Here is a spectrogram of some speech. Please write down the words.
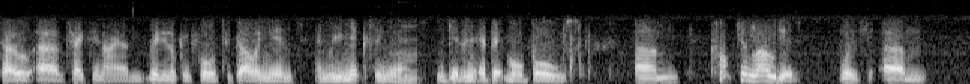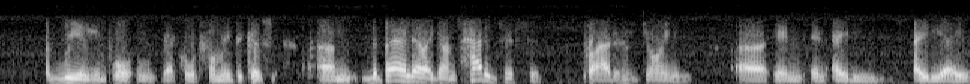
So uh, Tracii and I are really looking forward to going in and remixing it Mm. and giving it a bit more balls. Um, Cocked and Loaded was um, a really important record for me because um, the band LA Guns had existed prior to me joining uh, in in 80, 88,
